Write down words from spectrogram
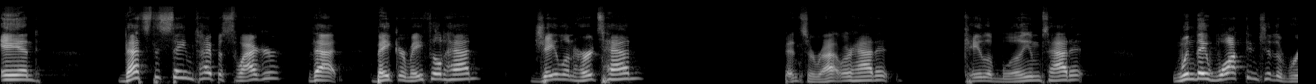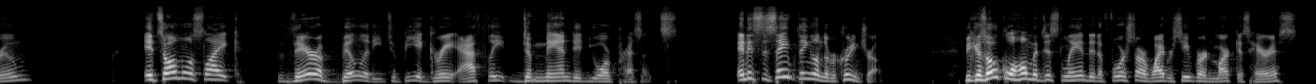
And that's the same type of swagger that Baker Mayfield had, Jalen Hurts had, Spencer Rattler had it, Caleb Williams had it when they walked into the room, it's almost like their ability to be a great athlete demanded your presence. And it's the same thing on the recruiting trail because Oklahoma just landed a four star wide receiver in Marcus Harris.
